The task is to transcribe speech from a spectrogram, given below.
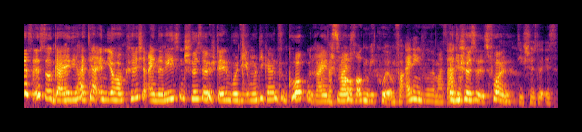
Das ist so geil. Die hat ja in ihrer Küche eine Riesenschüssel stehen, wo die immer die ganzen Gurken Das war reinschmeißt. auch irgendwie cool. Und vor allen Dingen, ich muss ja mal sagen, Und die Schüssel ist voll. Die Schüssel ist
